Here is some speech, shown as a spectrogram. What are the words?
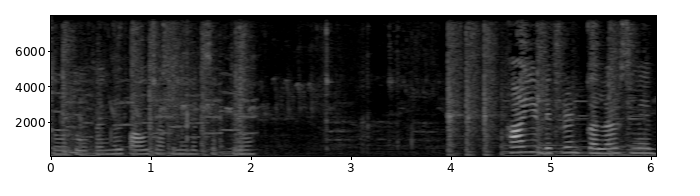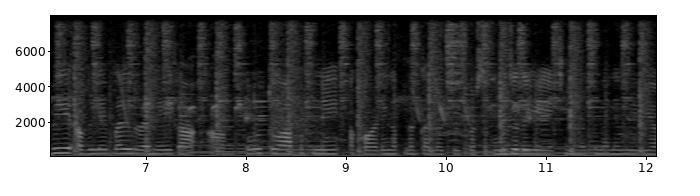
तो दो बेंगल पाउच आप इन्हें रख सकते हो। हाँ ये डिफरेंट कलर्स में भी अवेलेबल रहेगा आपको तो आप अपने अकॉर्डिंग अपना कलर चूज़ कर सकते मुझे तो यही अच्छा लगा तो मैंने ले लिया।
